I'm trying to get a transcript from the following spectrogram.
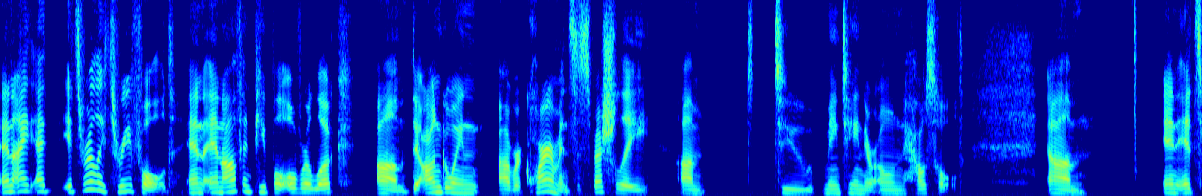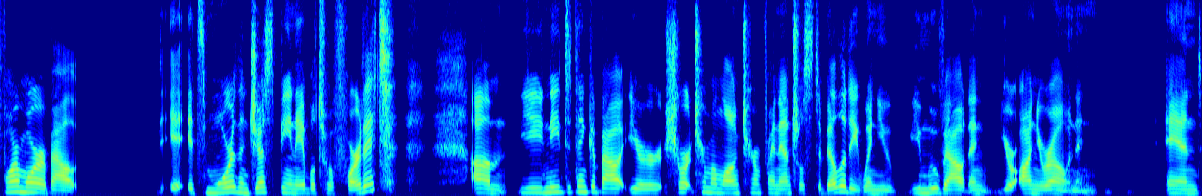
And I, I it's really threefold, and and often people overlook um, the ongoing uh, requirements, especially um, t- to maintain their own household. Um, and it's far more about it, it's more than just being able to afford it. Um, you need to think about your short-term and long-term financial stability when you you move out and you're on your own and and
